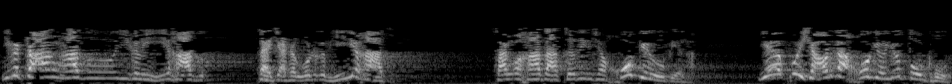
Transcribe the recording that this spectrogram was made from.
一个张哈子，一个李哈子，再加上我这个皮哈子，三个哈子走的像火狗边上，也不晓得那火狗有多苦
